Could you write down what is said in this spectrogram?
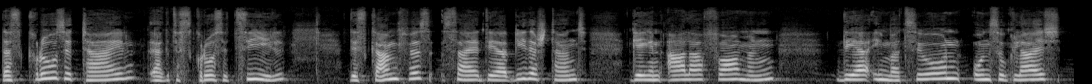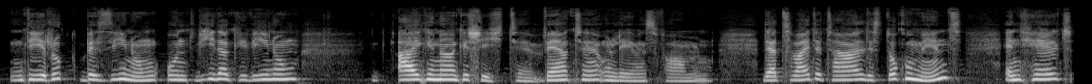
Das große Teil, äh, das große Ziel des Kampfes sei der Widerstand gegen alle Formen der Invasion und zugleich die Rückbesinnung und Wiedergewinnung eigener Geschichte, Werte und Lebensformen. Der zweite Teil des Dokuments enthält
